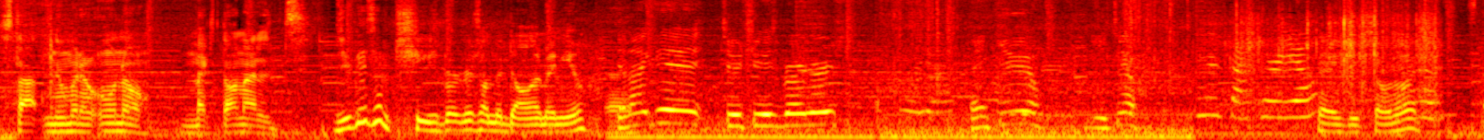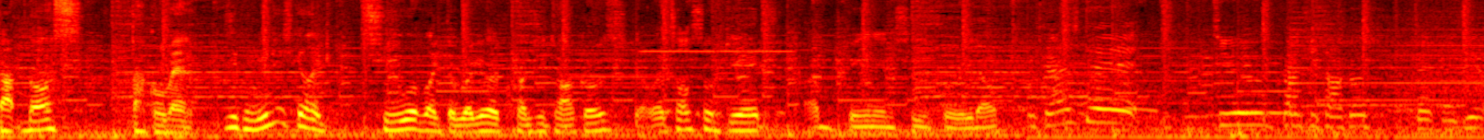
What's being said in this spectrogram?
Stop numero uno, McDonald's. Do you guys have cheeseburgers on the dollar menu? Can I get two cheeseburgers? Thank you. You too. Here's Taqueria. Thank you so much. Stop dos, Taco Bell. Can we just get like two of like the regular crunchy tacos? Yeah, let's also get a bean and cheese burrito. Can I just get two crunchy tacos? Okay, thank you.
